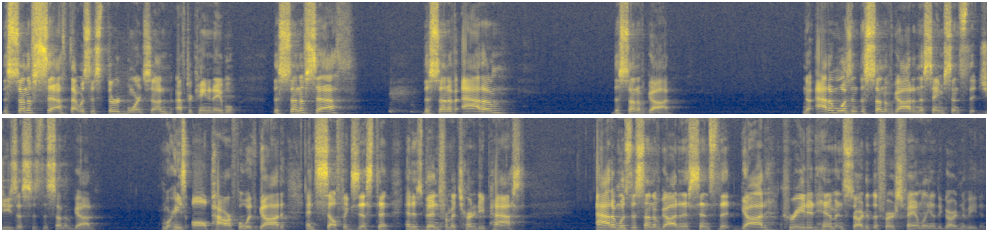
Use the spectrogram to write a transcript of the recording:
the son of Seth, that was his third born son after Cain and Abel, the son of Seth, the son of Adam, the son of God. Now, Adam wasn't the son of God in the same sense that Jesus is the son of God, where he's all powerful with God and self existent and has been from eternity past. Adam was the son of God in a sense that God created him and started the first family in the Garden of Eden.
